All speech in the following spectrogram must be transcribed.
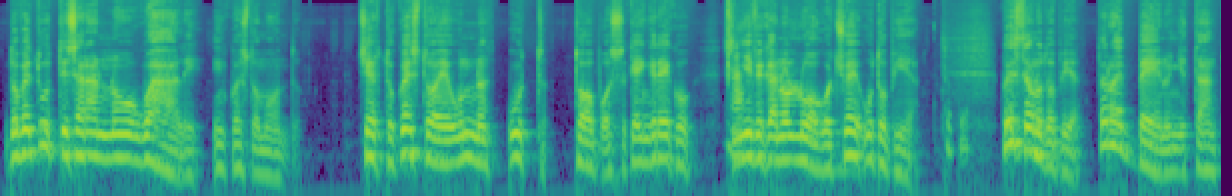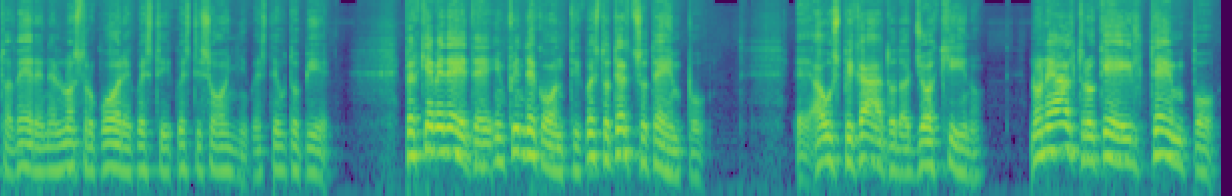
dove tutti saranno uguali in questo mondo. Certo, questo è un ut topos, che in greco significa non luogo, cioè utopia. Questa è un'utopia, però è bene ogni tanto avere nel nostro cuore questi, questi sogni, queste utopie. Perché vedete, in fin dei conti, questo terzo tempo, eh, auspicato da Gioacchino, non è altro che il tempo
